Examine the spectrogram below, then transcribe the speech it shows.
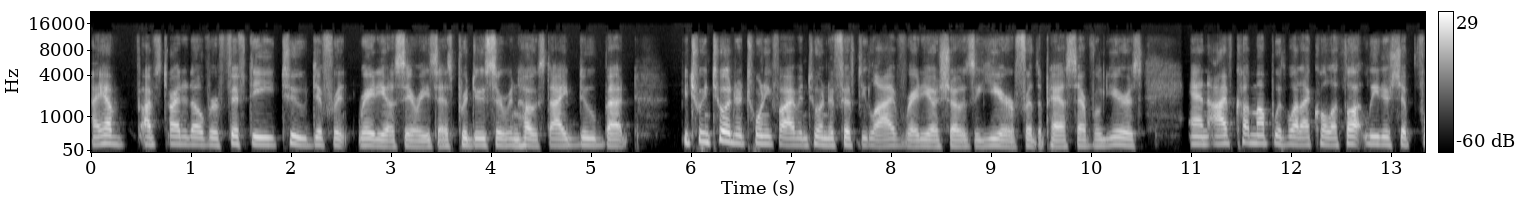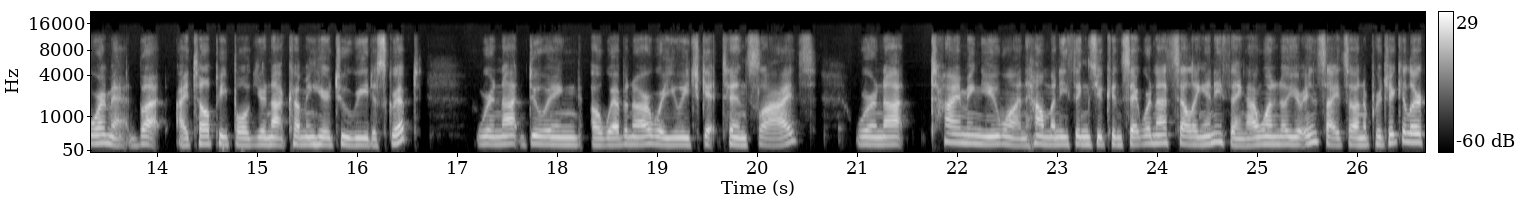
I have I've started over 52 different radio series as producer and host. I do about between 225 and 250 live radio shows a year for the past several years. And I've come up with what I call a thought leadership format. But I tell people you're not coming here to read a script. We're not doing a webinar where you each get 10 slides. We're not timing you on how many things you can say. We're not selling anything. I want to know your insights on a particular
